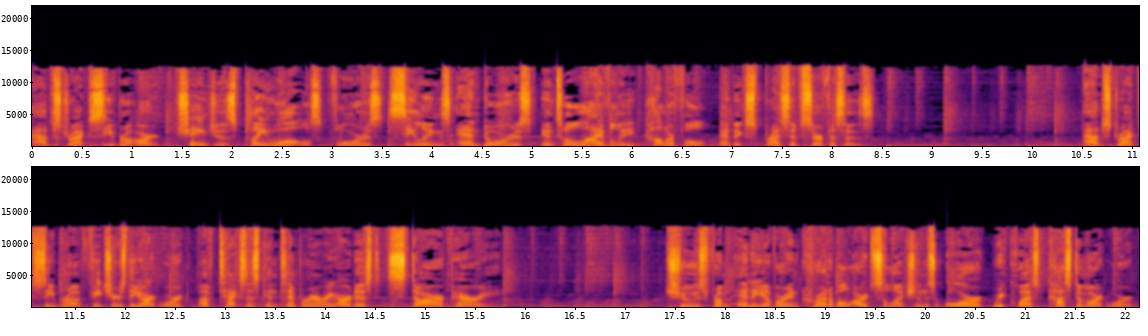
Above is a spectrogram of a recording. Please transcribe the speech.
Abstract Zebra art changes plain walls, floors, ceilings, and doors into lively, colorful, and expressive surfaces. Abstract Zebra features the artwork of Texas contemporary artist Starr Perry. Choose from any of our incredible art selections or request custom artwork.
